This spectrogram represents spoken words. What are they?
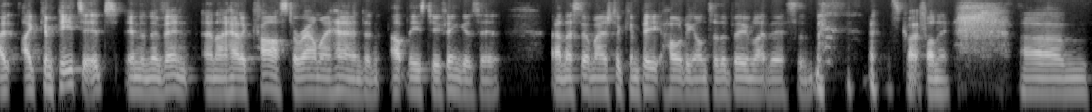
I, I competed in an event and I had a cast around my hand and up these two fingers here, and I still managed to compete holding onto the boom like this, and it's quite funny. Um,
